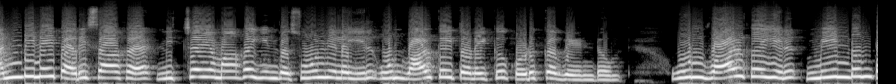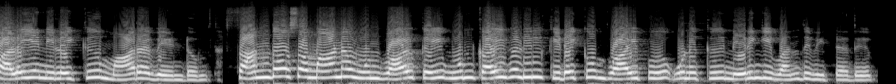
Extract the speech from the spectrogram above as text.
அன்பினை பரிசாக நிச்சயமாக இந்த சூழ்நிலையில் உன் வாழ்க்கை துணைக்கு கொடுக்க வேண்டும். உன் வாழ்க்கையில் மீண்டும் பழைய நிலைக்கு மாற வேண்டும். சந்தோஷமான உன் வாழ்க்கை உன் கைகளில் கிடைக்கும் வாய்ப்பு உனக்கு நெருங்கி வந்துவிட்டது.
